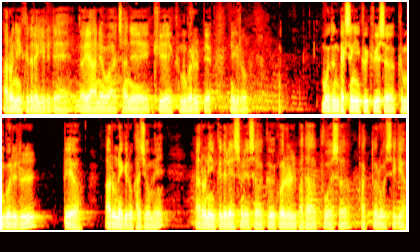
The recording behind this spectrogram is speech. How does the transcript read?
아론이 그들에게 이르되 너의 아내와 자녀의 귀에 금고를 빼어 내기로 모든 백성이 그 귀에서 금고리를 빼어 아론에게로 가져오매 아론이 그들의 손에서 그 고를 받아 부어서 각도로 새겨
